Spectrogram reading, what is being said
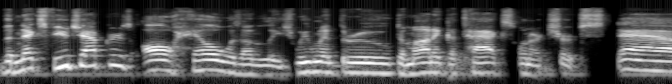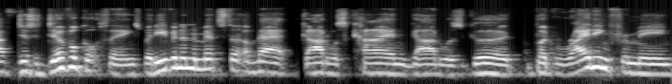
the next few chapters, all hell was unleashed. We went through demonic attacks on our church staff, just difficult things. But even in the midst of that, God was kind, God was good. But writing for me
